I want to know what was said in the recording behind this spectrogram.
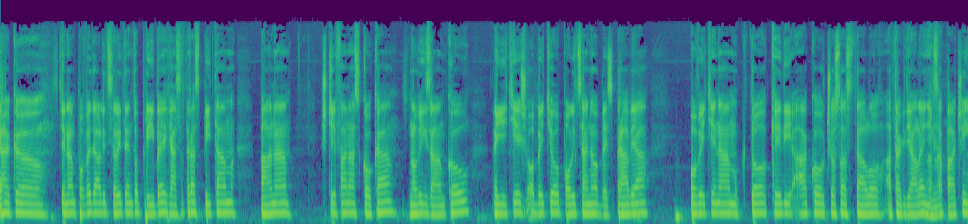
Tak uh, ste nám povedali celý tento príbeh. Ja sa teraz pýtam, pána Štefana Skoka z Nových zámkov je tiež obeťou policajného bezprávia. Poviete nám, kto, kedy, ako, čo sa stalo a tak ďalej. Nech sa páči.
